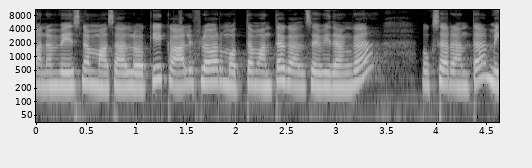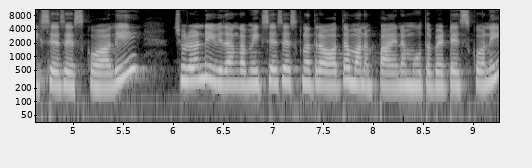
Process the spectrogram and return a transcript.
మనం వేసిన మసాలాలోకి కాలీఫ్లవర్ మొత్తం అంతా కలిసే విధంగా ఒకసారి అంతా మిక్స్ చేసేసుకోవాలి. చూడండి ఈ విధంగా మిక్స్ చేసేసుకున్న తర్వాత మనం పైన మూత పెట్టేసుకొని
